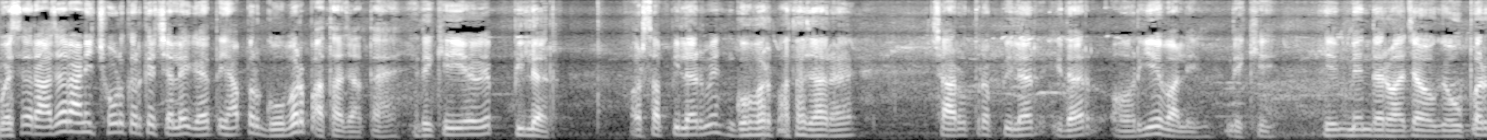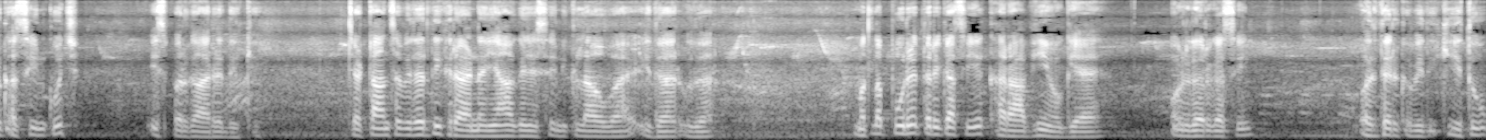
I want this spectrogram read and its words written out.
वैसे राजा रानी छोड़ करके चले गए तो यहाँ पर गोबर पाथा जाता है। देखिए ये पिलर और सब पिलर में गोबर पाथा जा रहा है। चारों तरफ़ पिलर इधर और ये वाले, देखिए, ये मेन दरवाज़ा हो गया। ऊपर का सीन कुछ इस प्रकार है, देखिए। चट्टान सब इधर दिख रहा है ना, यहाँ के जैसे निकला हुआ है, इधर, उधर। मतलब पूरे तरीक़े से ये ख़राब ही हो गया है। और इधर का सीन और इधर कभी देखिए तो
